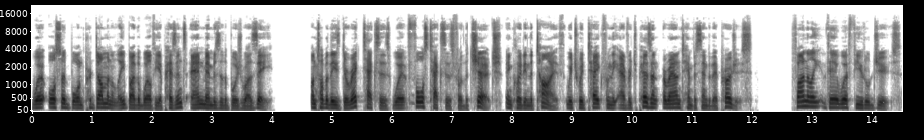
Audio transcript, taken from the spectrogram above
were also borne predominantly by the wealthier peasants and members of the bourgeoisie. On top of these direct taxes were forced taxes for the church, including the tithe, which would take from the average peasant around 10% of their produce. Finally, there were feudal dues.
